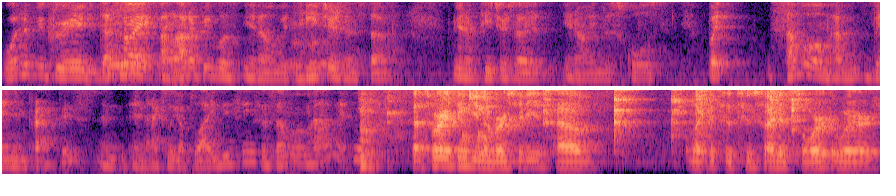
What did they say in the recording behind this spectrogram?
what have you created? That's why Right. a lot of people, you know, with Mhm. teachers and stuff, you know, teachers are, you know, in the schools, but some of them have been in practice and, and actually applied these things, and some of them haven't. That's where I think universities have, like, it's a two sided sword where,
